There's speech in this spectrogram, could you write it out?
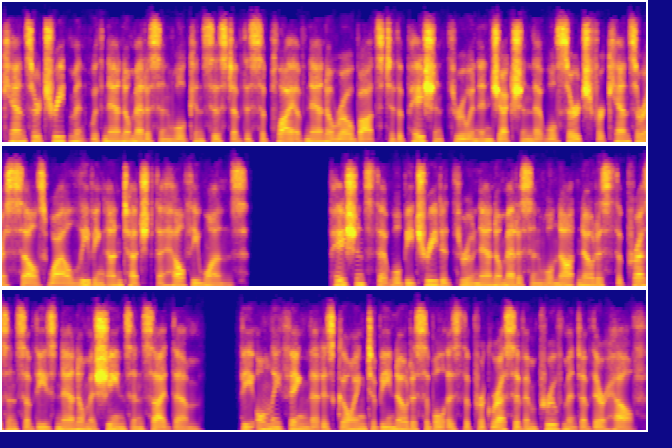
cancer treatment with nanomedicine will consist of the supply of nanorobots to the patient through an injection that will search for cancerous cells while leaving untouched the healthy ones. Patients that will be treated through nanomedicine will not notice the presence of these nanomachines inside them, the only thing that is going to be noticeable is the progressive improvement of their health.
